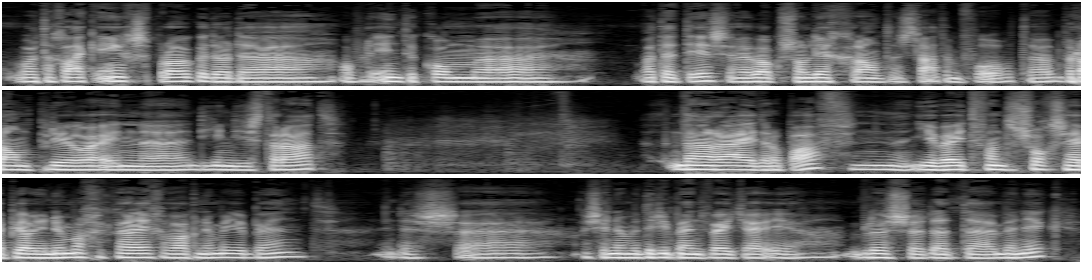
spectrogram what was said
wordt er gelijk ingesproken door de, over de intercom wat het is. En we hebben ook zo'n lichtkrant en staat er bijvoorbeeld uh, brand prio 1 uh, die in die straat. Dan rij je erop af. Je weet van de ochtends heb je al je nummer gekregen, welk nummer je bent. Dus als je nummer 3 bent, weet je, ja, blussen, dat ben ik.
